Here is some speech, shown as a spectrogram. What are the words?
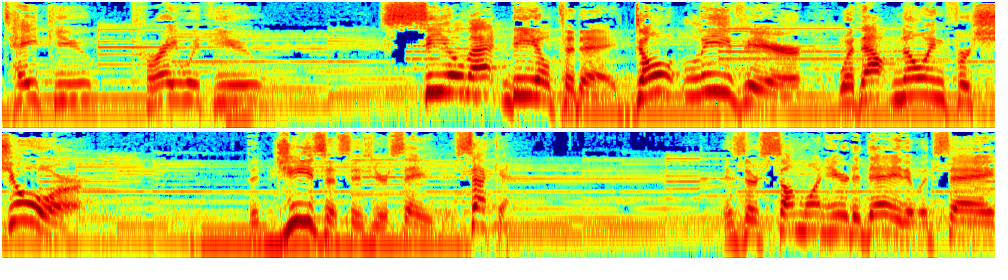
take you, pray with you, Seal that deal today. Don't leave here without knowing for sure that Jesus is your Savior. Second, is there someone here today that would say,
